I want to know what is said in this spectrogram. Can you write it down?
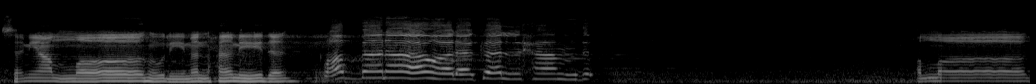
سمع الله لمن حمده. ربنا ولك الحمد. الله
